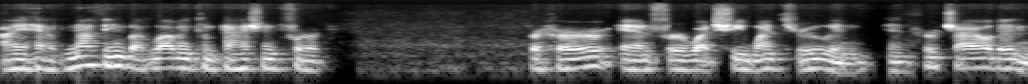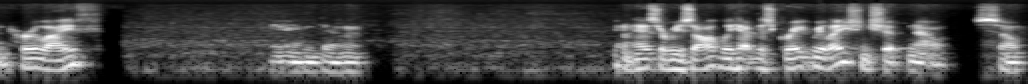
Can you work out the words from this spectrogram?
I have nothing but love and compassion for for her and for what she went through in, in her childhood and her life. And uh, know, as a result, we have this great relationship now. So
